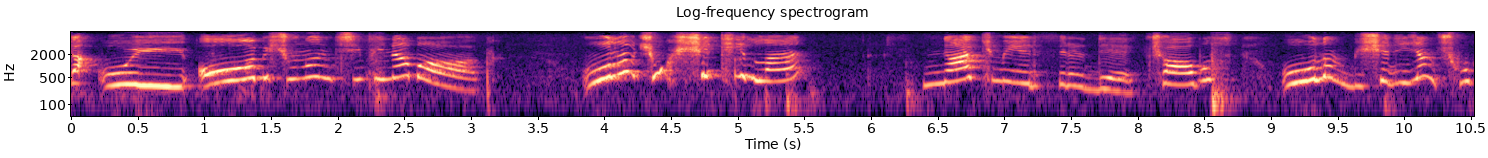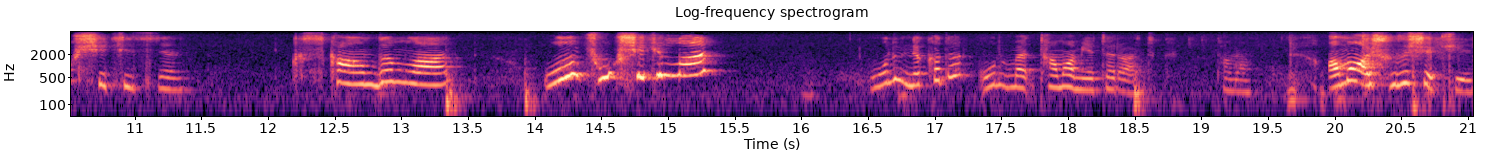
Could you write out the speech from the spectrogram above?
Da Oy, abi şunun tipine bak. Oğlum çok şekil lan. Nightmare Freddy. Kabus. Oğlum bir şey diyeceğim çok şekilsin. Kıskandım lan. Oğlum çok şekil lan. Oğlum ne kadar? Oğlum ben tamam yeter artık. Tamam. Ama aşırı şekil.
